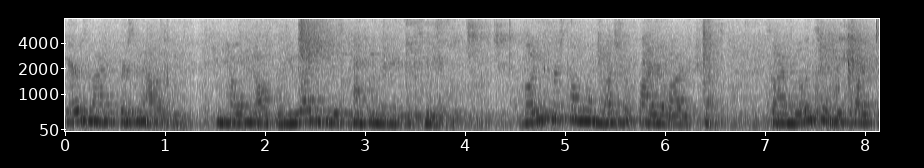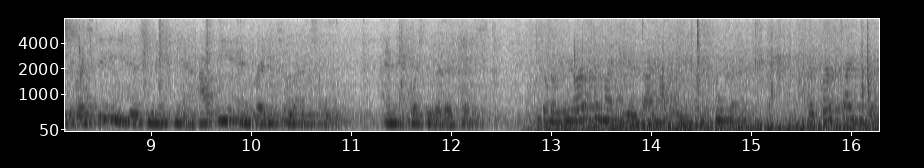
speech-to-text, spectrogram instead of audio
charismatic personality can help me offer new ideas complementary to it. Voting for someone must require a lot of trust, so I'm willing to work hard for the rest of the year to maintain a happy and ready to learn school, and of course a better place. So here are some ideas I have to make our school better. The first idea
